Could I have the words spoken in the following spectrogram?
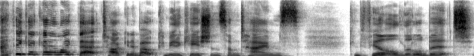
I think I kind of like that. Talking about communication sometimes can feel a little bit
